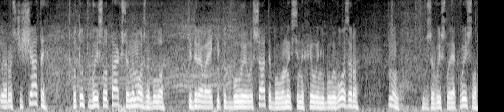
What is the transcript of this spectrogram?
розчищати. Отут вийшло так, що не можна було ті дерева, які тут були, лишати, бо вони всі нахилені були в озеро. Ну, вже вийшло як вийшло.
